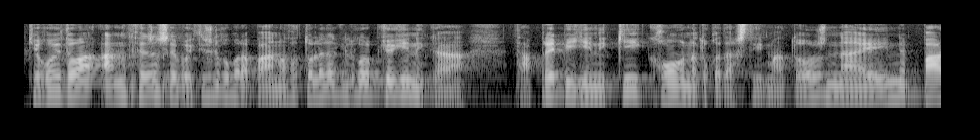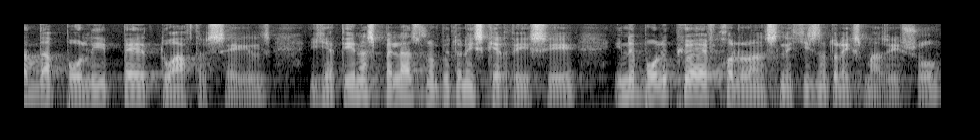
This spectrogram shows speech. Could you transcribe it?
Και εγώ εδώ, αν θες να σε βοηθήσω λίγο παραπάνω, θα το έλεγα και λίγο πιο γενικά. Θα πρέπει η γενική εικόνα του καταστήματος να είναι πάντα πολύ υπέρ του after sales, γιατί ένας πελάτης τον οποίο τον έχεις κερδίσει είναι πολύ πιο εύκολο να συνεχίζει να τον έχεις μαζί σου,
